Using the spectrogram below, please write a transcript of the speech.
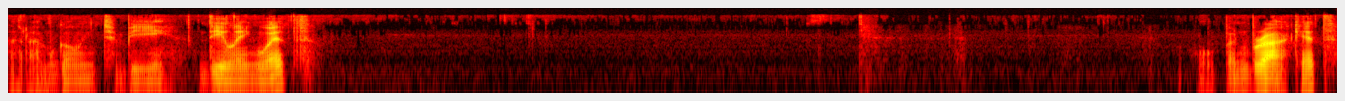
that I'm going to be dealing with. Open bracket,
